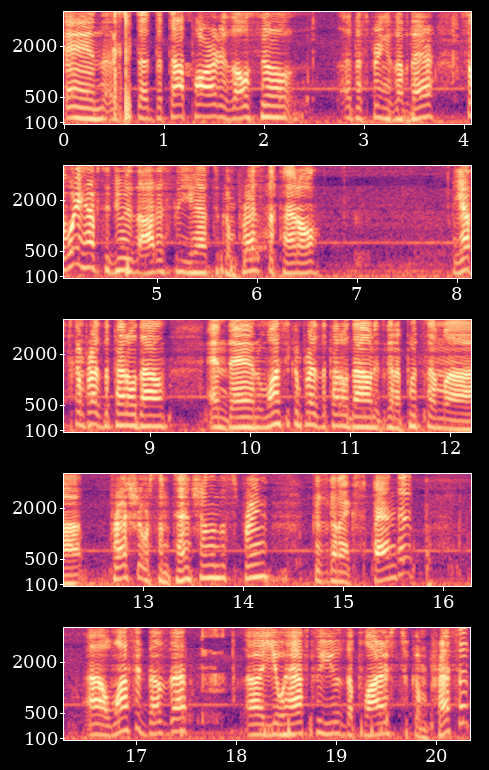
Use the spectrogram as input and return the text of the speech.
and the, the top part is also uh, the spring is up there. So what you have to do is honestly you have to compress the pedal. You have to compress the pedal down and then once you compress the pedal down it's going to put some uh, pressure or some tension on the spring because it's going to expand it. Uh, once it does that uh, you have to use the pliers to compress it.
